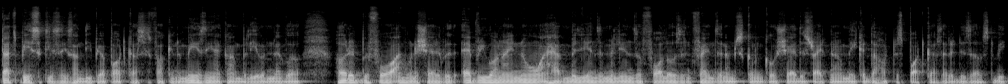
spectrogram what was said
That's basically saying Sandeep, your podcast is fucking amazing. I can't believe I've never heard it before. I'm going to share it with everyone I know. I have millions and millions of followers and friends, and I'm just going to go share this right now, make it the hottest podcast that it deserves to be.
